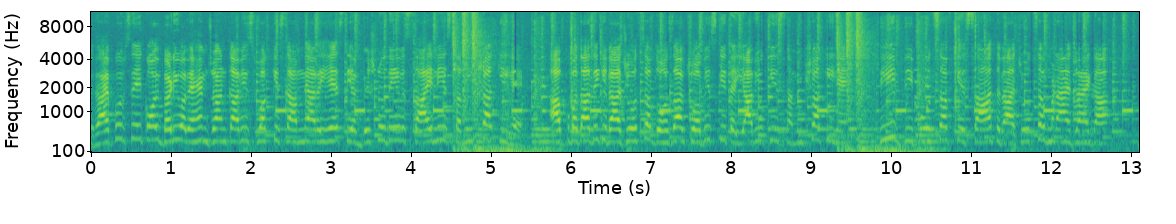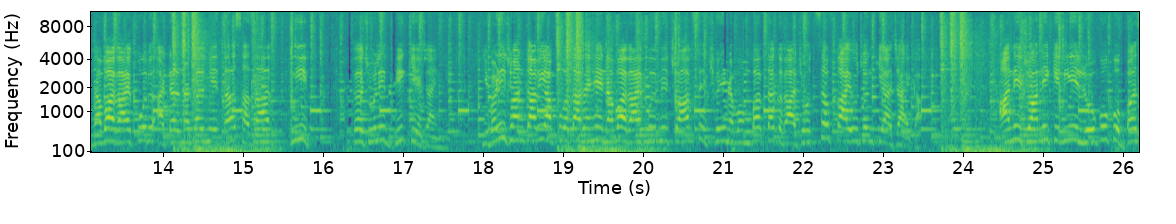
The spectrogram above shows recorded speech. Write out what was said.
रायपुर से एक और बड़ी और अहम जानकारी इस वक्त की सामने आ रही है। सीएम विष्णुदेव साय ने समीक्षा की है। आपको बता दें कि राज्योत्सव 2024 की तैयारियों की समीक्षा की है। दीप दीपोत्सव के साथ राज्योत्सव मनाया जाएगा। नवा रायपुर अटल नगर में दस हज़ार दीप प्रज्वलित भी किए जाएँगे। ये बड़ी जानकारी आपको बता रहे हैं। नवा रायपुर में चार से छह नवंबर तक राज्योत्सव का आयोजन किया जाएगा। आने जाने के लिए लोगों को बस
